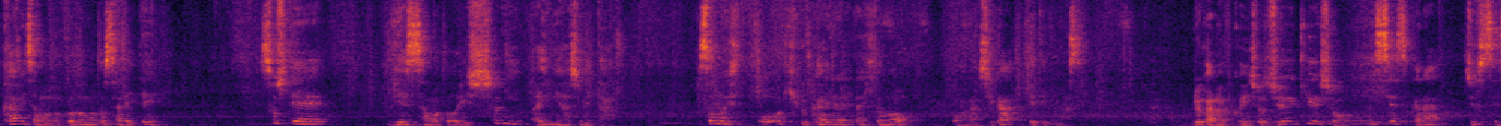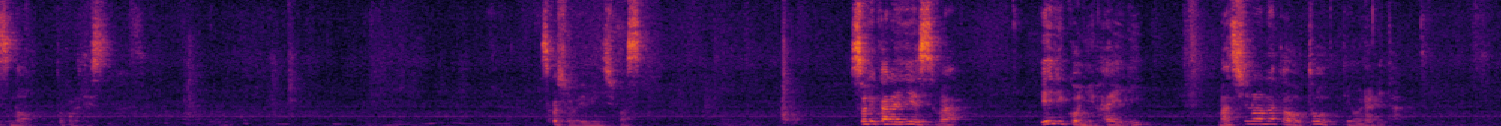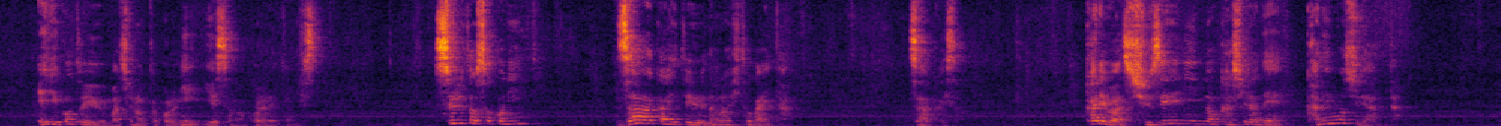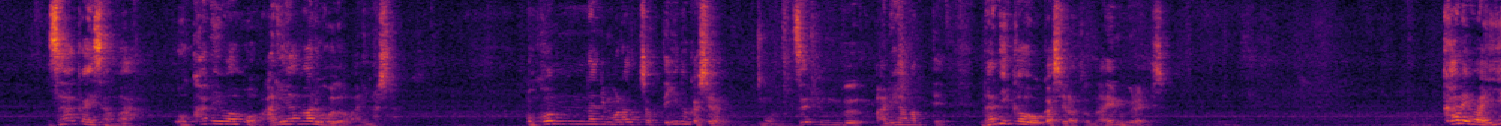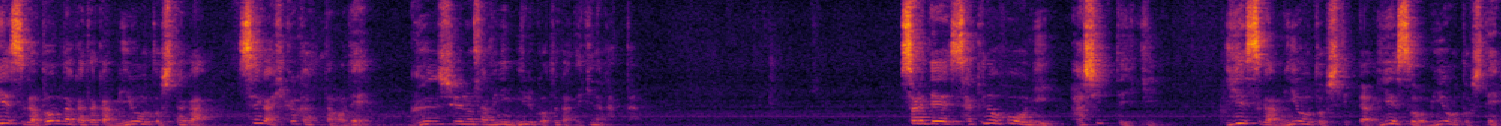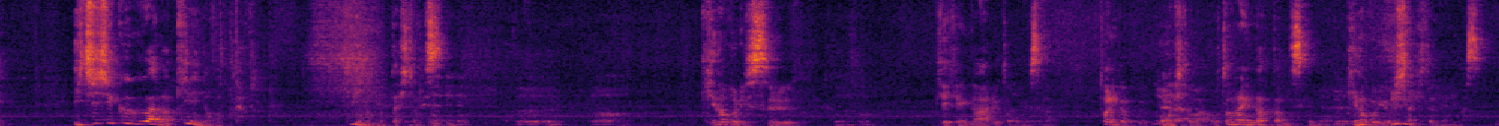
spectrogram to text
神様の子供とされてそしてイエス様と一緒に歩み始めた。その大きく変えられた人のお話が出てきます。ルカの福音書19章1節から10節のところです。少しお読みします。それからイエスはエリコに入り町の中を通っておられた。エリコという町のところにイエス様が来られたんです。するとそこにザーカイという名の人がいた。ザーカイさん。彼は酒税人の頭で金持ちであった。ザーカイさんはお金はもう有り余るほどありました。もうこんなにもらっちゃっていいのかしら？もう全部有り余って何買おうかしらと悩むぐらいでした。彼はイエスがどんな方か見ようとしたが背が低かったので群衆のために見ることができなかった。それで先の方に走っていきイエスが見ようとしてイエスを見ようとしてイチジクグアの木に登った。木に登った人です。木登りする経験があると思いますがとにかくこの人は大人になったんですけども木登りをした人になります。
